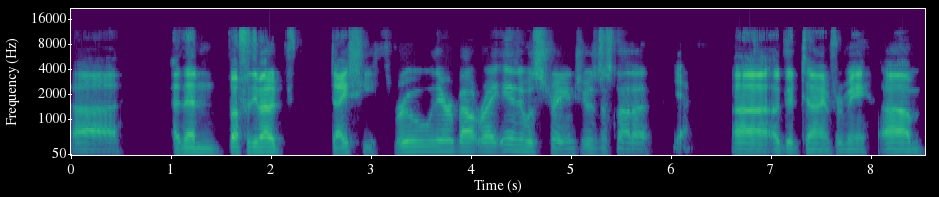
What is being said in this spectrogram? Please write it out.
Uh, and then but for the amount of dice he threw, they were about right. It, it was strange. It was just not a Yeah. uh a good time for me. Um,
